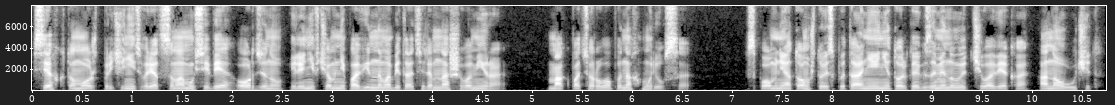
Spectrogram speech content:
всех, кто может причинить вред самому себе, Ордену или ни в чем не повинным обитателям нашего мира». Маг потер лоб и нахмурился. «Вспомни о том, что испытание не только экзаменует человека, оно учит.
